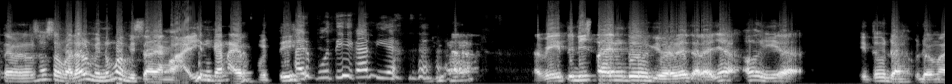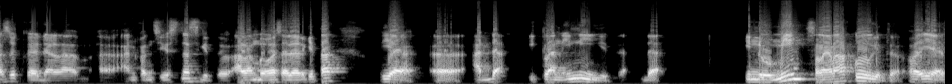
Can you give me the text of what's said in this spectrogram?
teh botol sosro padahal minum mah bisa yang lain kan air putih. Air putih kan ya, ya. tapi itu desain tuh gimana caranya? Oh iya. Itu udah udah masuk ke dalam uh, unconsciousness gitu. Alam bawah sadar kita iya uh, ada iklan ini gitu ada Indomie selera aku gitu oh iya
